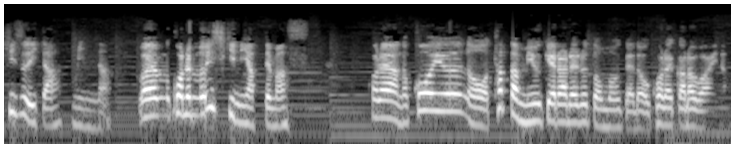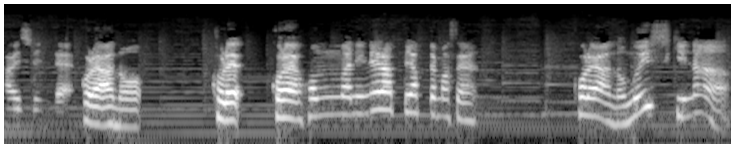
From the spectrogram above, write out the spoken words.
気づいた？みんな。これ無意識にやってます。これあの、こういうのを多々見受けられると思うけど、これからワイの配信で。これあの、これ、これほんまに狙ってやってません。これあの、無意識な、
